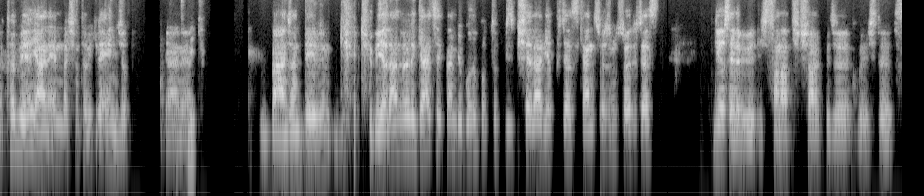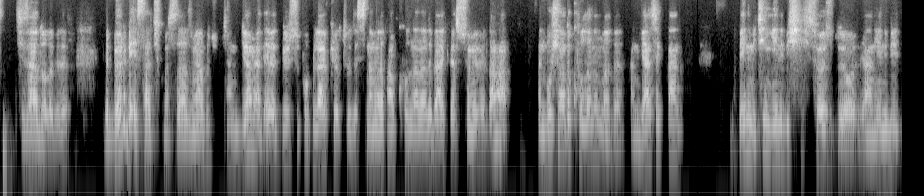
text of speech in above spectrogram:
E, tabii yani en başında tabii ki de Angel. Yani tabii ki bence hani devrim gibi ya yani böyle gerçekten bir grup oturup biz bir şeyler yapacağız, kendi sözümüzü söyleyeceğiz diyorsa ya da bir sanatçı, şarkıcı, işte çizer de olabilir. Ya böyle bir eser çıkması lazım. Ya bu hani diyorum ya evet bir sürü popüler kültürde, sinemada falan kullanıldı, belki de sömürüldü ama hani boşuna da kullanılmadı. Hani gerçekten benim için yeni bir şey, söz diyor. Yani yeni bir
